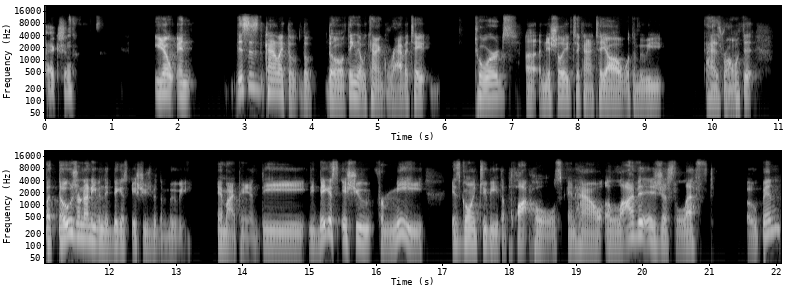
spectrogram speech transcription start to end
action. you know, and this is kind of like the the the thing that we kind of gravitate towards uh, initially to kind of tell y'all what the movie has wrong with it. But those are not even the biggest issues with the movie, in my opinion. the The biggest issue for me is going to be the plot holes and how a lot of it is just left open,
